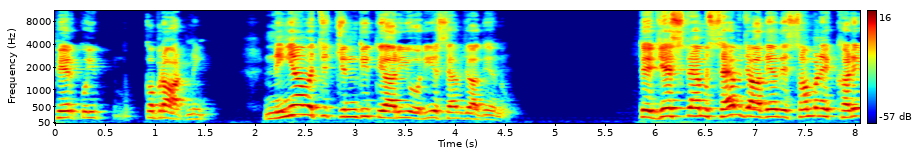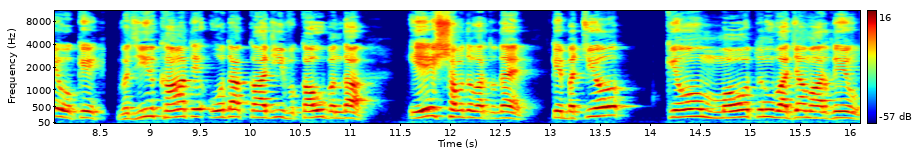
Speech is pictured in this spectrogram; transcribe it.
ਫਿਰ ਕੋਈ ਘਬਰਾਹਟ ਨਹੀਂ। ਨੀਆਂ ਵਿੱਚ ਚਿੰਦੀ ਤਿਆਰੀ ਹੋ ਰਹੀ ਹੈ ਸਹਿਬਜ਼ਾਦਿਆਂ ਨੂੰ। ਤੇ ਜਿਸ ਟਾਈਮ ਸਹਿਬਜ਼ਾਦਿਆਂ ਦੇ ਸਾਹਮਣੇ ਖੜੇ ਹੋ ਕੇ ਵਜ਼ੀਰ ਖਾਨ ਤੇ ਉਹਦਾ ਕਾਜੀ ਵਕਾਊ ਬੰਦਾ ਇਹ ਸ਼ਬਦ ਵਰਤਦਾ ਹੈ ਕਿ ਬੱਚਿਓ, ਕਿਉਂ ਮੌਤ ਨੂੰ ਵਾਜਾ ਮਾਰਦੇ ਹੋ?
